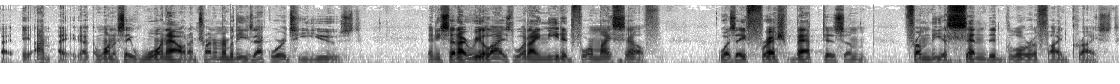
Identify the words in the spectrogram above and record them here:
I, I'm, I, I want to say worn out. I'm trying to remember the exact words he used. And he said, I realized what I needed for myself was a fresh baptism from the ascended, glorified Christ.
